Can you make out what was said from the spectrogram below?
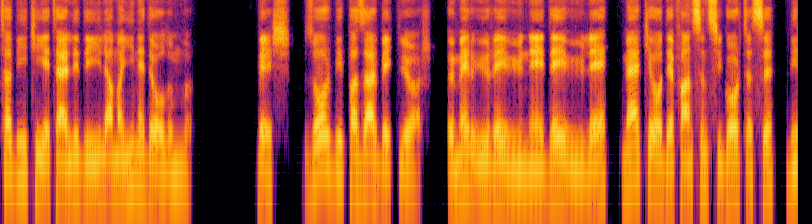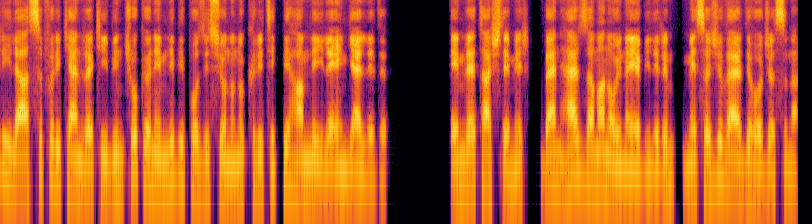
tabii ki yeterli değil ama yine de olumlu. 5. Zor bir pazar bekliyor. Ömer Üründül, Merkeo defansın sigortası, 1 ila 0 iken rakibin çok önemli bir pozisyonunu kritik bir hamle ile engelledi. Emre Taşdemir, ben her zaman oynayabilirim, mesajı verdi hocasına.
